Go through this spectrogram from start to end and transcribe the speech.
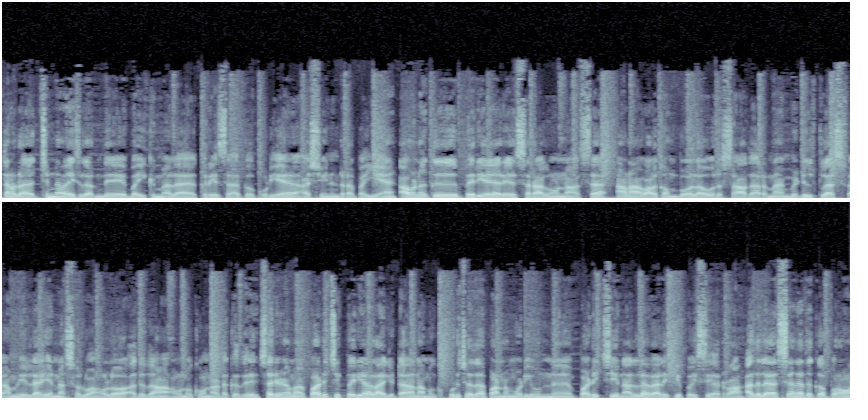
தன்னோட சின்ன வயசுல இருந்தே பைக் மேல கிரேஸா இருக்கக்கூடிய அஸ்வின்ன்ற பையன். அவனுக்கு பெரிய ரேசர் ஆகணும்னு ஆசை. ஆனா வழக்கம் போல ஒரு சாதாரண மிடில் கிளாஸ் ஃபேமிலியில என்ன சொல்லுவாங்களோ அதுதான் அவனுக்கும் நடக்குது. சரி நம்ம படிச்சு பெரிய ஆளாகிட்டா நமக்கு பிடிச்சதை பண்ண முடியும்னு படிச்சு நல்ல வேலைக்கு போய் சேர்றான். அதுல சேர்ந்ததுக்கு அப்புறம்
